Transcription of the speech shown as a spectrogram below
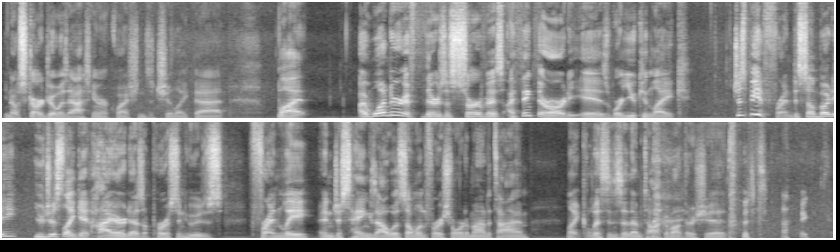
you know ScarJo was asking her questions and shit like that. But I wonder if there's a service. I think there already is where you can like just be a friend to somebody. You just like get hired as a person who's friendly and just hangs out with someone for a short amount of time, like listens to them talk about their shit.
